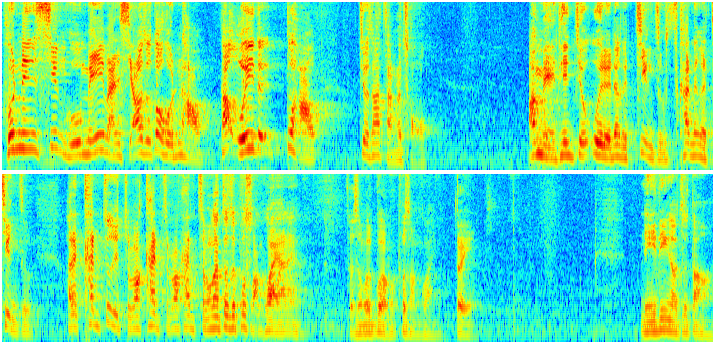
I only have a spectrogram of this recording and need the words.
婚姻幸福美满，小子都很好，她唯一的不好就是她长得丑，啊，每天就为了那个镜子看那个镜子，啊，看自己怎么看怎么看怎么看都是不爽快啊。有什么不爽不爽快？对，你一定要知道，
